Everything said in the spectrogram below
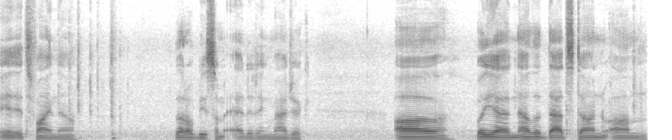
it, it's fine now. That'll be some editing magic. Uh, but yeah, now that that's done, um,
